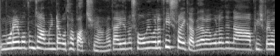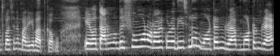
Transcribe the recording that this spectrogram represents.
মনের মতন চাউমিনটা কোথাও পাচ্ছিল না, তাই জন্য সৌমি বলল ফিশ ফ্রাই খাবে, তারপরে বলল যে, না ফিশ ফ্রাই করতে পারছি না বাড়ি গিয়ে ভাত খাব। এবার তার মধ্যে সুমন অর্ডার করে দিয়েছিল মটন র্যাপ মটন র্যাপ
